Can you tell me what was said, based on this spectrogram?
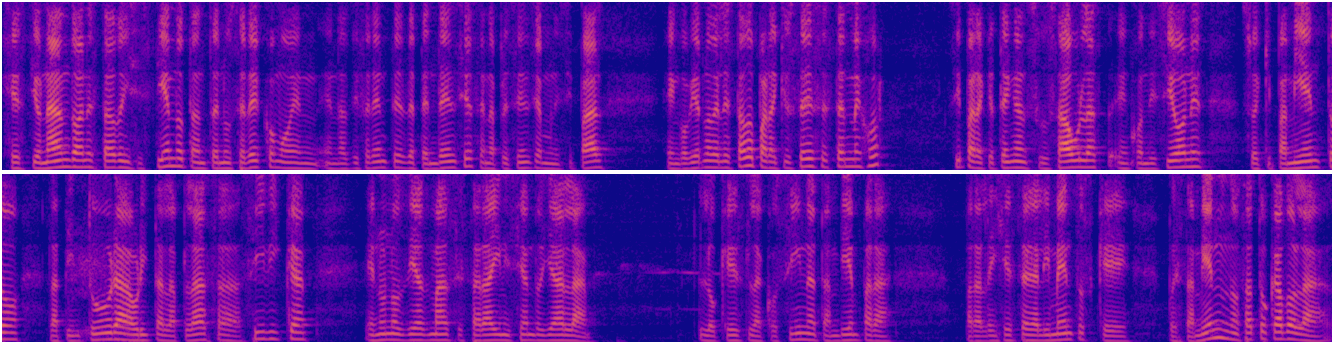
gestionando, han estado insistiendo tanto en UCB como en, en las diferentes dependencias, en la presidencia municipal, en gobierno del estado, para que ustedes estén mejor, ¿sí? para que tengan sus aulas en condiciones, su equipamiento, la pintura, ahorita la plaza cívica, en unos días más estará iniciando ya la lo que es la cocina también para, para la ingesta de alimentos, que pues también nos ha tocado la,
